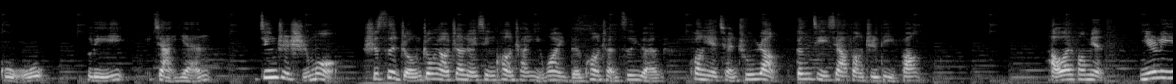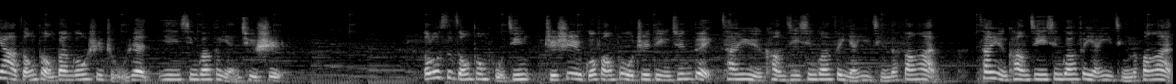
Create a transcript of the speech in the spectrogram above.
钴、锂、钾盐、精制石墨十四种重要战略性矿产以外的矿产资源，矿业权出让、登记下放至地方。海外方面，尼日利亚总统办公室主任因新冠肺炎去世。俄罗斯总统普京指示国防部制定军队参与抗击新冠肺炎疫情的方案。参与抗击新冠肺炎疫情的方案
